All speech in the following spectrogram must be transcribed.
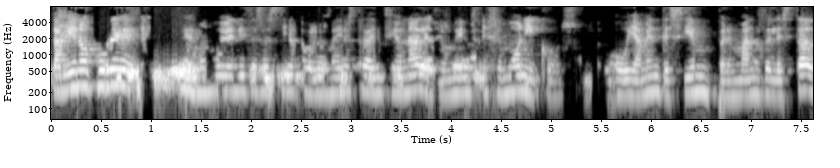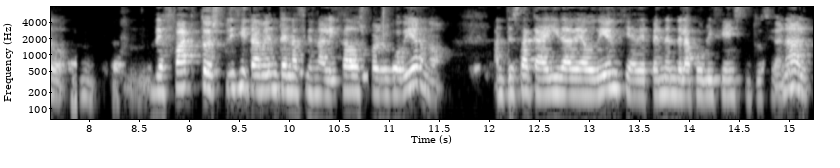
También ocurre, como muy bien dices, es cierto, los medios tradicionales, los medios hegemónicos, obviamente siempre en manos del Estado, de facto explícitamente nacionalizados por el gobierno, ante esta caída de audiencia, dependen de la publicidad institucional.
